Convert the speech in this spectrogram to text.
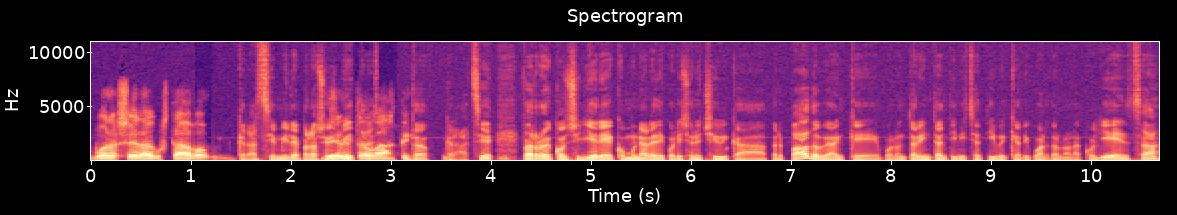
Buonasera Gustavo. Grazie mille per la sua disponibilità. Grazie. Ferro è consigliere comunale di Coalizione Civica per Padova e anche volontario in tante iniziative che riguardano l'accoglienza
